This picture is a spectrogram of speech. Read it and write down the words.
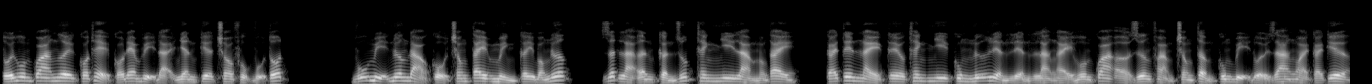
tối hôm qua ngươi có thể có đem vị đại nhân kia cho phục vụ tốt. Vũ Mị nương đảo cổ trong tay mình cây bóng nước, rất là ân cần giúp Thanh Nhi làm móng tay, cái tên này kêu Thanh Nhi cung nữ liền liền là ngày hôm qua ở Dương Phàm trong tẩm cung bị đuổi ra ngoài cái kia.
